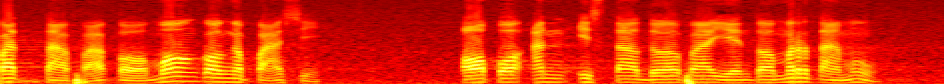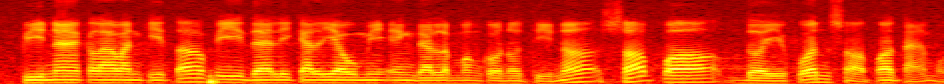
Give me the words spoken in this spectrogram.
fattafaqa mongko ngepasi. Apa an istadhafa yen mertamu bina kelawan kita fi dalikal yaumi ing dalem mengkono dina sapa dhaifun sapa tamu.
